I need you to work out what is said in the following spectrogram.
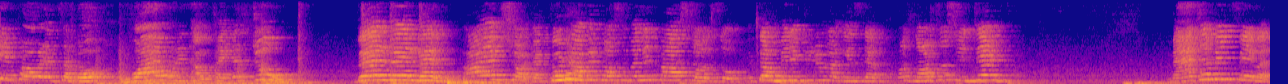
came forward and support, why wouldn't outsiders do? Well, well, well, I am sure that could have been possible in past also if the military rule against them was not so stringent. Madam in favor,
